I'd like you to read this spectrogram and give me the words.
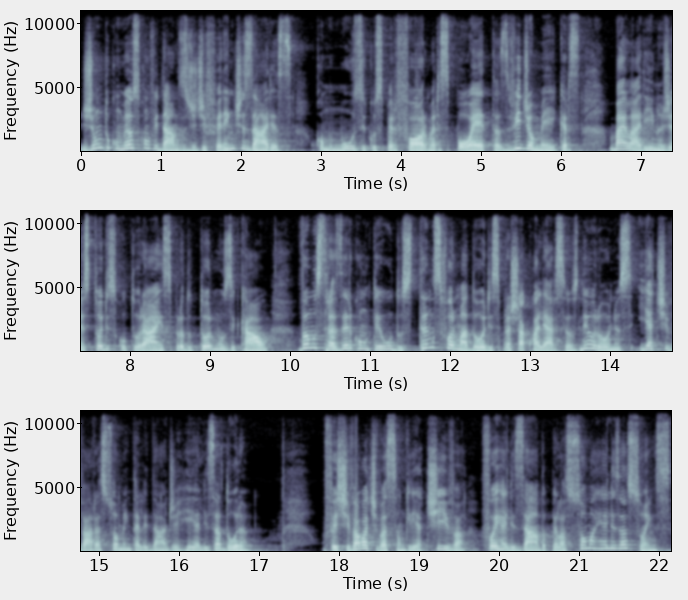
junto com meus convidados de diferentes áreas, como músicos, performers, poetas, videomakers, bailarinos, gestores culturais, produtor musical, vamos trazer conteúdos transformadores para chacoalhar seus neurônios e ativar a sua mentalidade realizadora. O Festival Ativação Criativa foi realizado pela Soma Realizações,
